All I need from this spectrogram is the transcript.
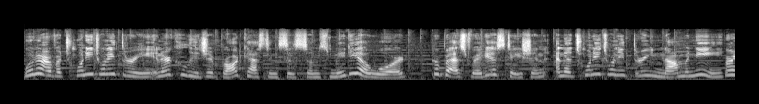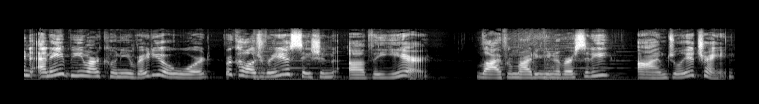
Winner of a 2023 Intercollegiate Broadcasting Systems Media Award for Best Radio Station and a 2023 nominee for an NAB Marconi Radio Award for College Radio Station of the Year. Live from Rider University, I'm Julia Train.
